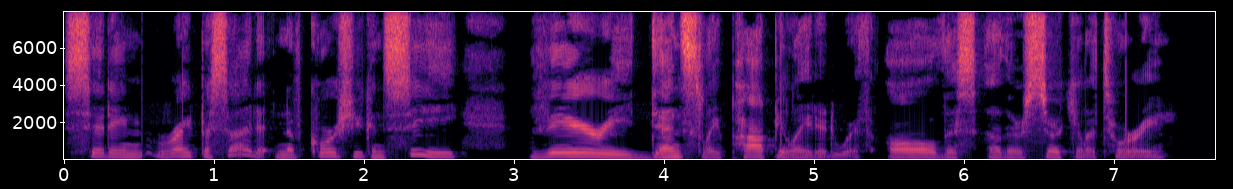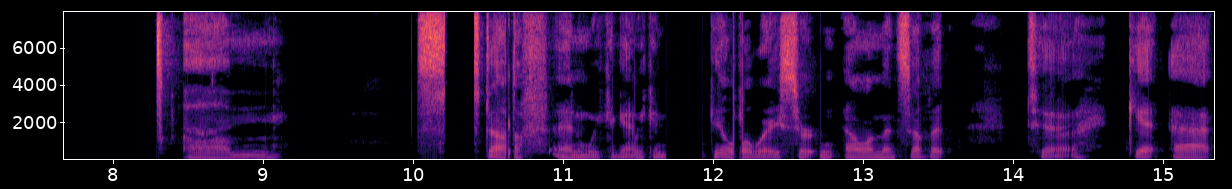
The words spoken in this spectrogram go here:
sitting right beside it. And of course, you can see very densely populated with all this other circulatory um, stuff, and we can again we can peel away certain elements of it to get at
